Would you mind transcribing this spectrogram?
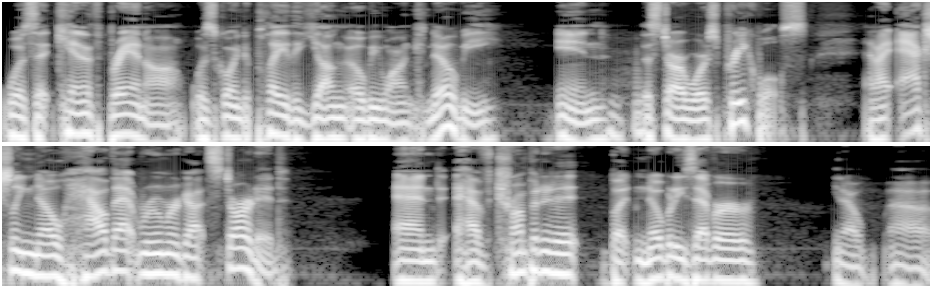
was that Kenneth Branagh was going to play the young Obi Wan Kenobi in the Star Wars prequels. And I actually know how that rumor got started, and have trumpeted it, but nobody's ever, you know, uh,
